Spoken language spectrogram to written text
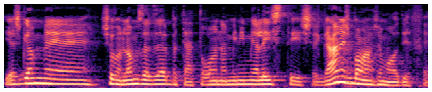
יש גם, שוב, אני לא מזלזל בתיאטרון המינימליסטי, שגם יש בו משהו מאוד יפה.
